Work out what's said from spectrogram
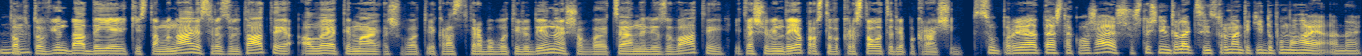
Мгм. Тобто він да дає якийсь там аналіз, результати, але ти маєш, от якраз треба бути людиною, щоб це аналізувати, і те, що він дає, просто використовувати для покращень. Супер. Я теж так вважаю, що штучний інтелект це інструмент, який допомагає, а не,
